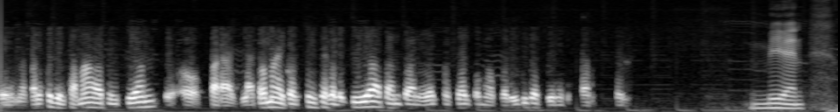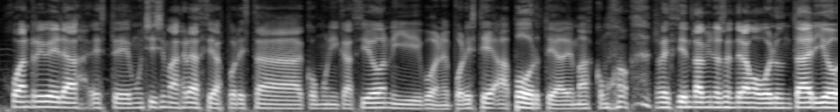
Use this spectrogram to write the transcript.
eh, me parece que el llamado de atención eh, para la toma de conciencia colectiva, tanto a nivel social como político, tiene que estar. Bien. Juan Rivera, este, muchísimas gracias por esta comunicación y bueno, por este aporte, además, como recién también nos enteramos voluntario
